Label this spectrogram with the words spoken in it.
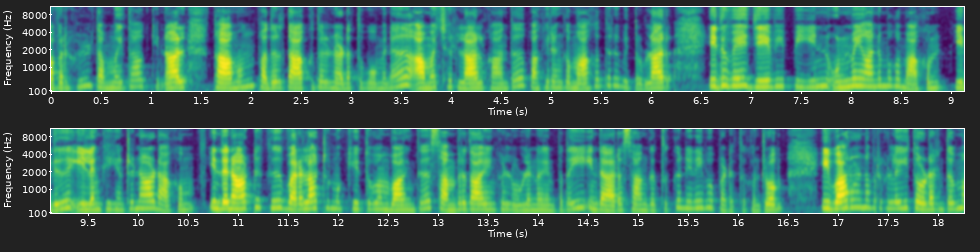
அவர்கள் தம்மை தாக்கினால் தாமும் பதில் தாக்குதல் நடத்துவோம் என அமைச்சர் லால்காந்த பகிரங்கமாக தெரிவித்துள்ளார். இதுவே ஜேவிபியின் உண்மையான முகமாகும் இது இலங்கை என்ற நாடாகும். இந்த நாட்டுக்கு வரலாற்று முக்கியத்துவம் வாய்ந்த சம்பிரதாயங்கள் உள்ளன என்பதை இந்த அரசாங்கத்துக்கு நினைவுபடுத்துகின்றோம். இவ்வாறானவர்களை தொடர்ந்தும்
